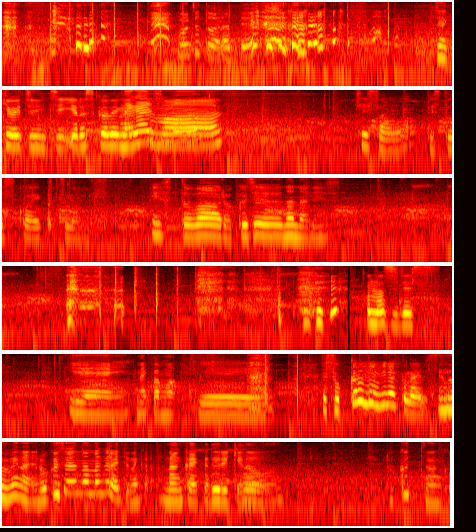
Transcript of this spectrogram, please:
もうちょっと笑って。じゃあ今日一日よろしくお願いします。お願いします。チェイさんはベストスコアいくつなんですか？ベストは67です。同じです。イエーイ仲間。イエーイえそっから伸びなくないですか？え伸びない。67ぐらいってなんか何回か出るけど、うん。6ってなんか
